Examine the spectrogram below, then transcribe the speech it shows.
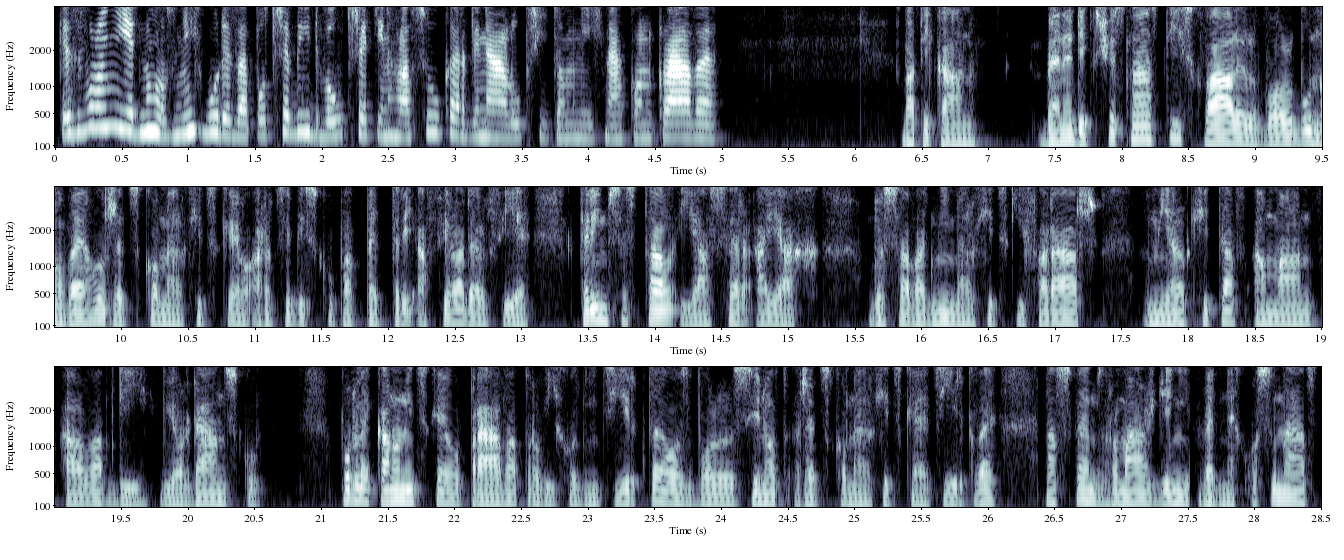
ke zvolení jednoho z nich bude zapotřebí dvou třetin hlasů kardinálů přítomných na konkláve. Vatikán. Benedikt XVI. schválil volbu nového řecko-melchického arcibiskupa Petry a Filadelfie, kterým se stal Jaser Ajach, dosavadní melchický farář v Mielchita v Amán v Al-Wabdi v Jordánsku. Podle kanonického práva pro východní církve ho zvolil synod řecko-melchické církve na svém zhromáždění ve dnech 18.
